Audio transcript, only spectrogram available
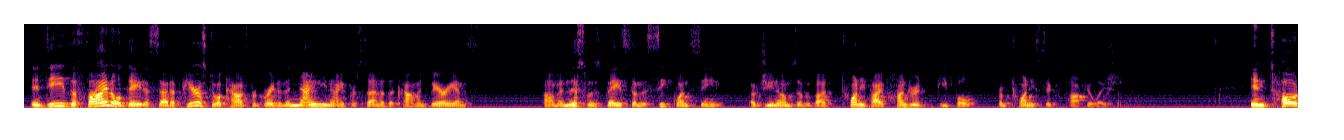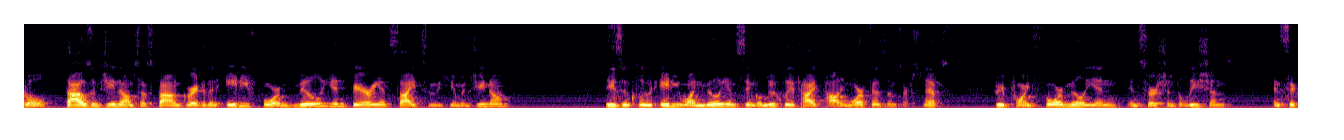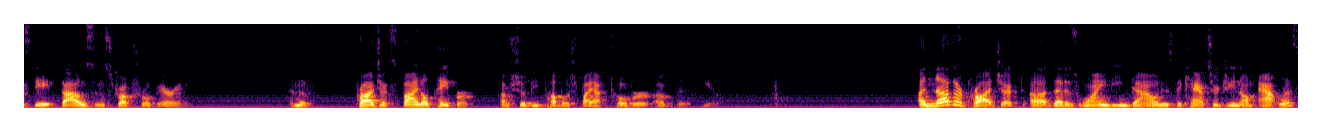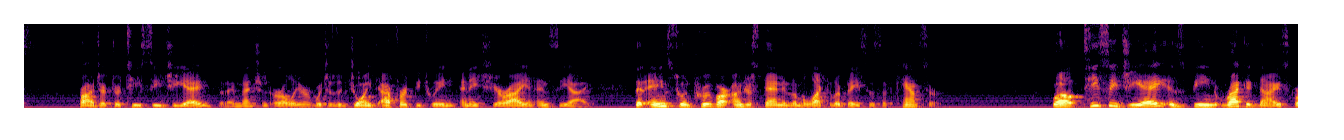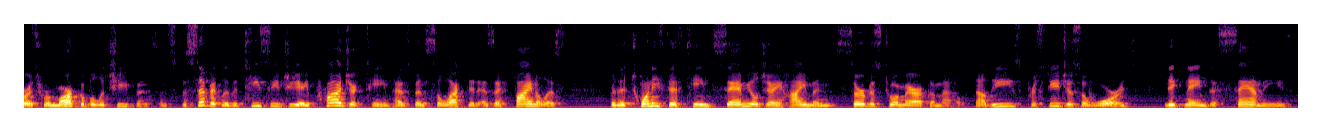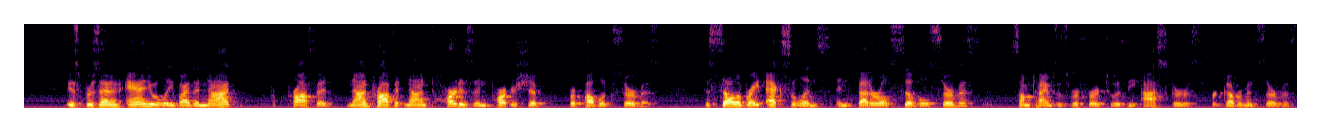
Indeed, the final data set appears to account for greater than 99% of the common variants, um, and this was based on the sequencing of genomes of about 2,500 people from 26 populations. In total, 1,000 Genomes has found greater than 84 million variant sites in the human genome. These include 81 million single nucleotide polymorphisms, or SNPs, 3.4 million insertion deletions, and 68,000 structural variants. And the project's final paper um, should be published by October of this year. Another project uh, that is winding down is the Cancer Genome Atlas project, or TCGA, that I mentioned earlier, which is a joint effort between NHGRI and NCI that aims to improve our understanding of the molecular basis of cancer. Well, TCGA is being recognized for its remarkable achievements, and specifically, the TCGA project team has been selected as a finalist for the 2015 Samuel J. Heyman Service to America Medals. Now, these prestigious awards, nicknamed the SAMMYs, is presented annually by the not-profit, nonprofit, nonpartisan Partnership for Public Service to celebrate excellence in federal civil service. Sometimes is referred to as the Oscars for government service.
